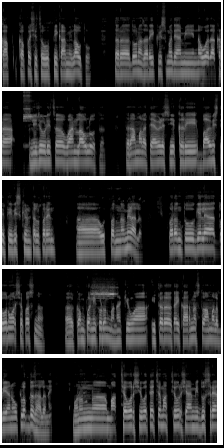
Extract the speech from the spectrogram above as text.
काप कपाशीचं पीक आम्ही लावतो. तर दोन हजार एकवीसमध्ये आम्ही नव्वद अकरा निजोडीचं वाण लावलं होतं. तर आम्हाला त्यावेळेस एकरी बावीस ते तेवीस क्विंटलपर्यंत अ, उत्पन्न मिळालं. परंतु गेल्या दोन वर्षापासनं कंपनीकडून म्हणा किंवा इतर काही कारणास्तव आम्हाला बियाणं उपलब्ध झालं नाही. म्हणून मागच्या वर्षी व त्याच्या मागच्या वर्षी आम्ही दुसऱ्या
